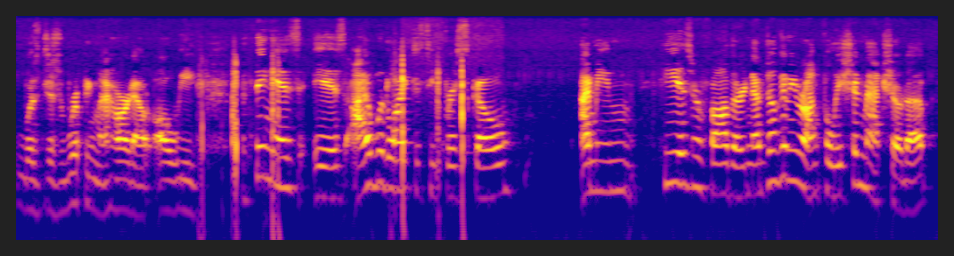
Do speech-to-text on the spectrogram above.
was just ripping my heart out all week. The thing is, is I would like to see Frisco. I mean, he is her father. Now, don't get me wrong. Felicia and Max showed up,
